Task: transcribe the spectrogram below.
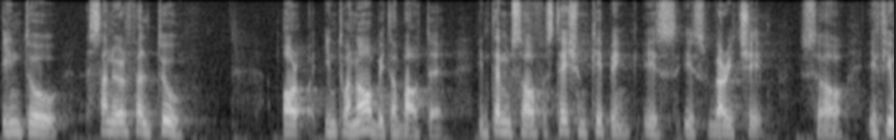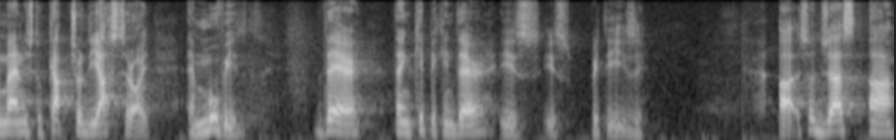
into Sun Earth L2 or into an orbit about it, in terms of station keeping, is, is very cheap. So if you manage to capture the asteroid and move it there, then keeping it there is, is pretty easy. Uh, so just uh,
